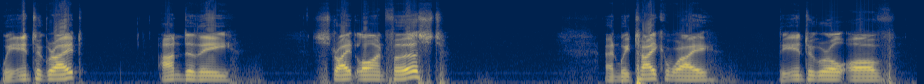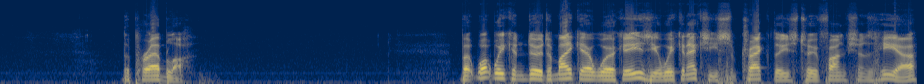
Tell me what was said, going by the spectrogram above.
we integrate under the straight line first and we take away the integral of the parabola. But what we can do to make our work easier, we can actually subtract these two functions here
